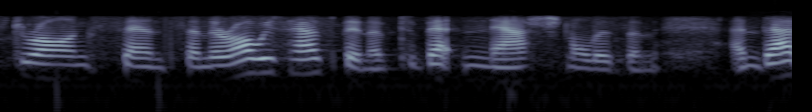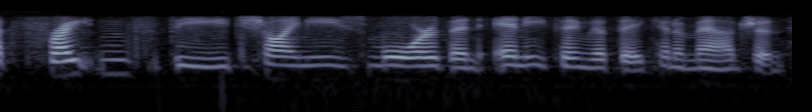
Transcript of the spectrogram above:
strong sense, and there always has been, of Tibetan nationalism. And that frightens the Chinese more than anything that they can imagine.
